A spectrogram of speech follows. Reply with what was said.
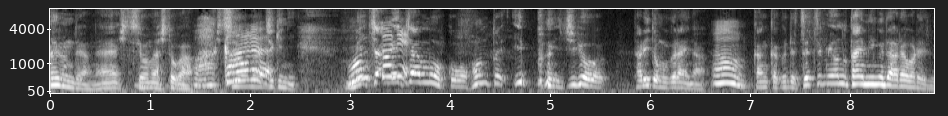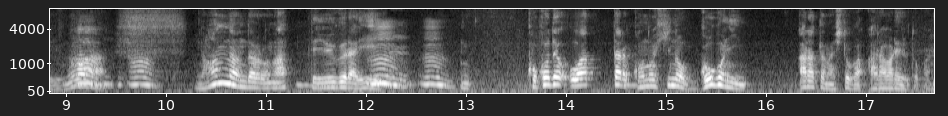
れるんだよね必要な人が。必要な時期に。めちゃめちゃもうこう本当に1分1秒たりともぐらいな感覚で絶妙のタイミングで現れるのは何なんだろうなっていうぐらい、ここで終わったらこの日の午後に新たな人が現れるとかね、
